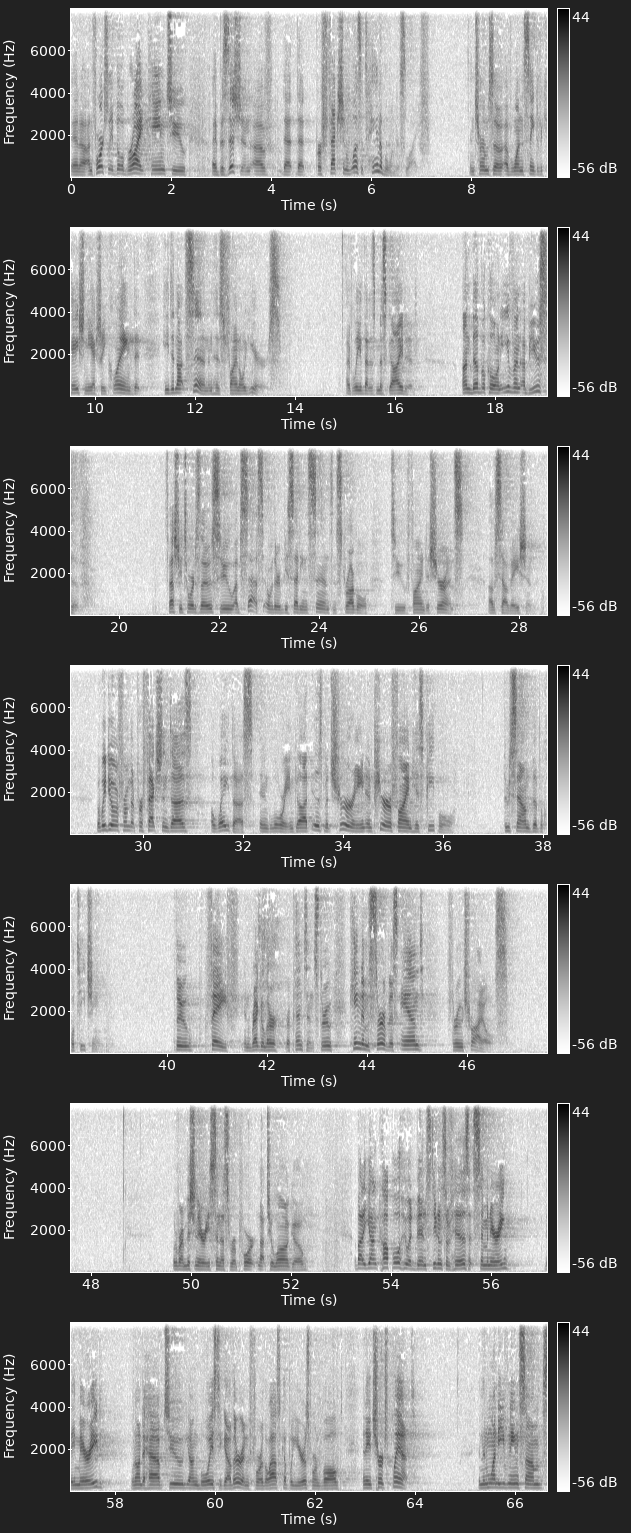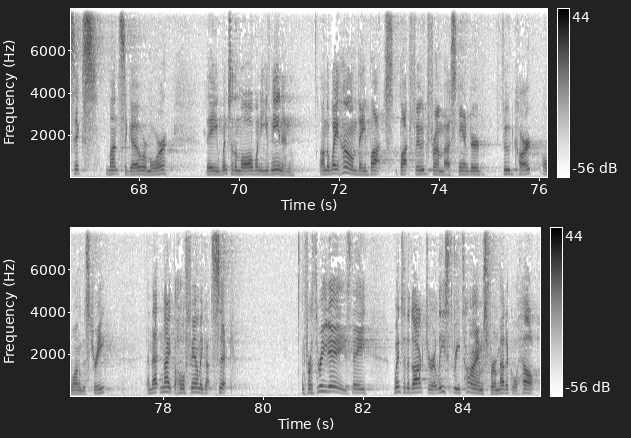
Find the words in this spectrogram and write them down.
And uh, unfortunately, Bill Bright came to a position of that, that perfection was attainable in this life. In terms of, of one's sanctification, he actually claimed that he did not sin in his final years. I believe that is misguided, unbiblical, and even abusive, especially towards those who obsess over their besetting sins and struggle to find assurance of salvation. But we do affirm that perfection does await us in glory, and God is maturing and purifying his people through sound biblical teaching through faith and regular repentance, through kingdom service, and through trials. One of our missionaries sent us a report not too long ago about a young couple who had been students of his at seminary. They married, went on to have two young boys together, and for the last couple years were involved in a church plant. And then one evening, some six months ago or more, they went to the mall one evening, and on the way home, they bought, bought food from a standard food cart along the street. And that night, the whole family got sick. And for three days, they went to the doctor at least three times for medical help.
